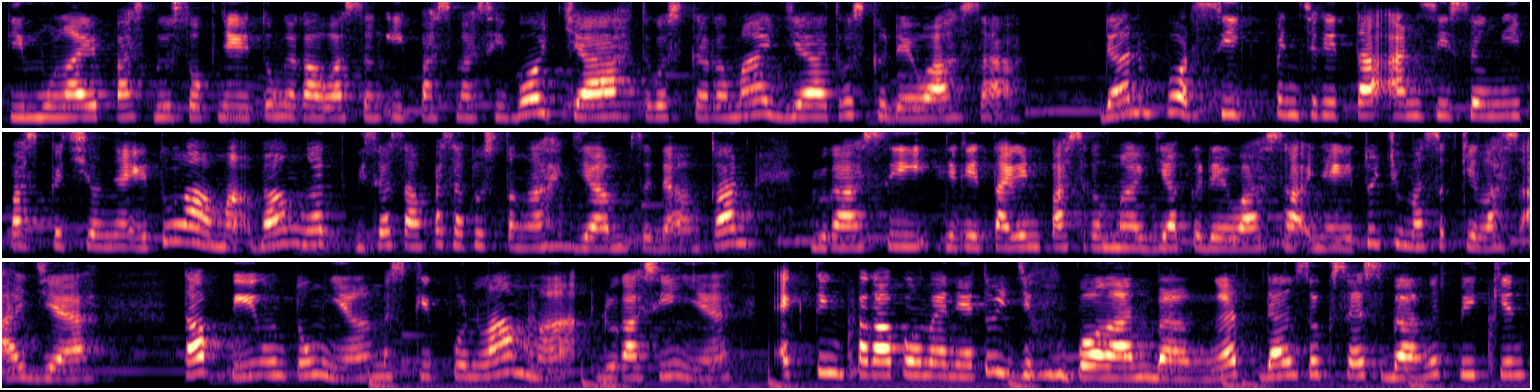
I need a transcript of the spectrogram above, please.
dimulai pas dusoknya itu ngerawat Seng Ipas masih bocah terus ke remaja terus ke dewasa. Dan porsi penceritaan si Sengi pas kecilnya itu lama banget bisa sampai satu setengah jam. Sedangkan durasi nyeritain pas remaja ke dewasanya itu cuma sekilas aja tapi untungnya meskipun lama durasinya, acting para pemainnya itu jempolan banget dan sukses banget bikin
